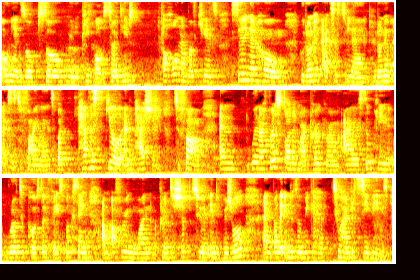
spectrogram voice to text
only absorb so many people. So it leaves a whole number of kids sitting at home who don't have access to land, who don't have access to finance, but have the skill and passion to farm. And when I first started my program, I simply wrote a post on Facebook saying I'm offering one apprenticeship to an individual. And by the end of the week, I had 200 CVs.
